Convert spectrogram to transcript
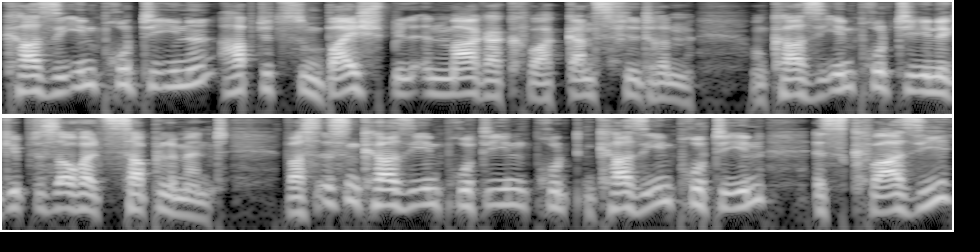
Caseinproteine habt ihr zum Beispiel in Magerquark ganz viel drin. Und Caseinproteine gibt es auch als Supplement. Was ist ein Caseinprotein? Ein Caseinprotein ist quasi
